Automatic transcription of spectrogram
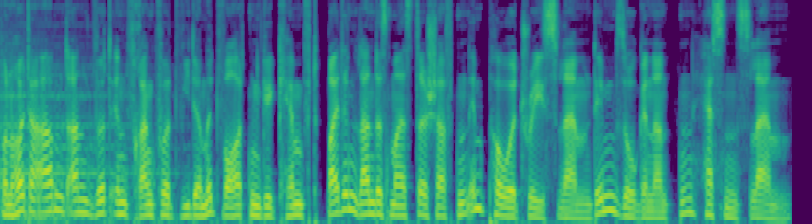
Von heute Abend an wird in Frankfurt wieder mit Worten gekämpft bei den Landesmeisterschaften im Poetry Slam, dem sogenannten Hessen Slam.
